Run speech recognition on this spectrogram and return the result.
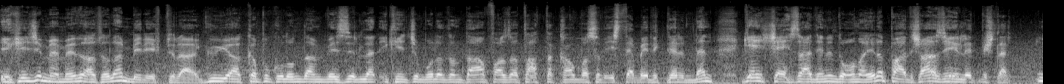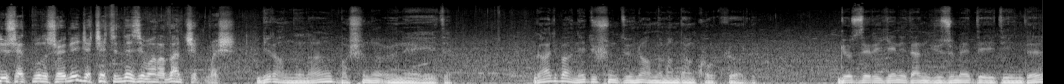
İkinci Mehmet'e atılan bir iftira. Güya kapı kulundan vezirler ikinci Murad'ın daha fazla tahta kalmasını istemediklerinden genç şehzadenin de onayını padişaha zehirletmişler. Nusret bunu söyleyince Çetin de zivanadan çıkmış. Bir anlığına başını öne eğdi. Galiba ne düşündüğünü anlamamdan korkuyordu. Gözleri yeniden yüzüme değdiğinde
